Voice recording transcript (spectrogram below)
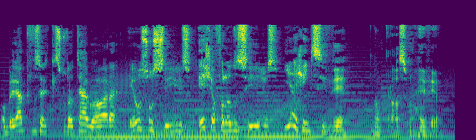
Obrigado por você que escutou até agora. Eu sou o Sirius, este é o Falando do Sirius e a gente se vê no próximo review.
